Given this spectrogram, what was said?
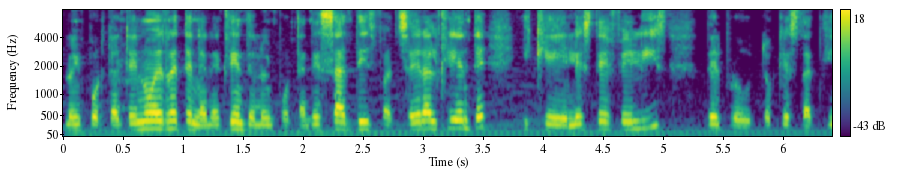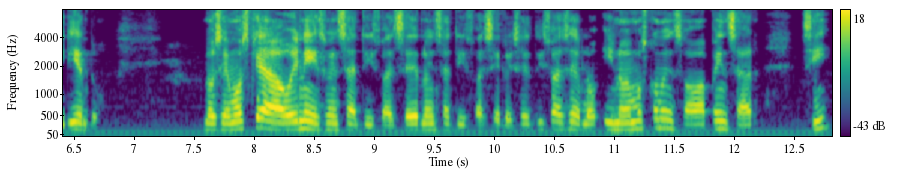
lo importante no es retener al cliente, lo importante es satisfacer al cliente y que él esté feliz del producto que está adquiriendo. Nos hemos quedado en eso, en satisfacerlo, en satisfacerlo, en satisfacerlo, y no hemos comenzado a pensar, ¿sí?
